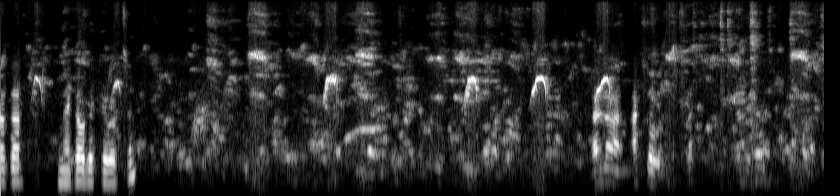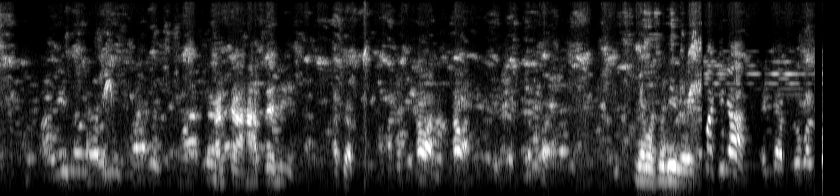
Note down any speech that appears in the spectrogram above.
টাকার মেকাও দেখতে পাচ্ছেন। আচ্ছা হাতে নি আচ্ছা খাওয়ান খাওয়ান। এটা ব্লু বল এটা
